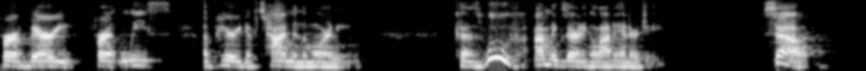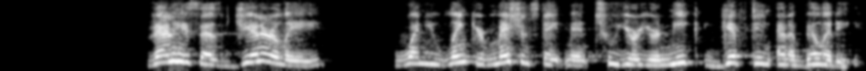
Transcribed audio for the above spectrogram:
for a very for at least a period of time in the morning because whoo, I'm exerting a lot of energy. So then he says, generally, when you link your mission statement to your unique gifting and ability,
